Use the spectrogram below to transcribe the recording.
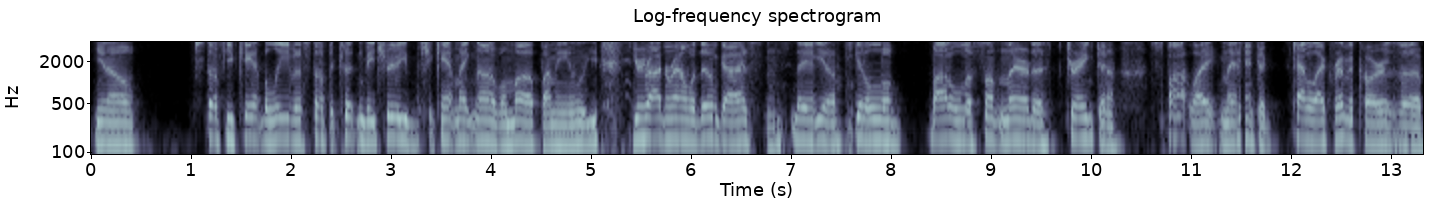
you know, stuff you can't believe and stuff that couldn't be true, but you can't make none of them up. I mean, you- you're riding around with them guys, and they, you know, get a little bottle of something there to drink and a spotlight, and they think a Cadillac rental car is a,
